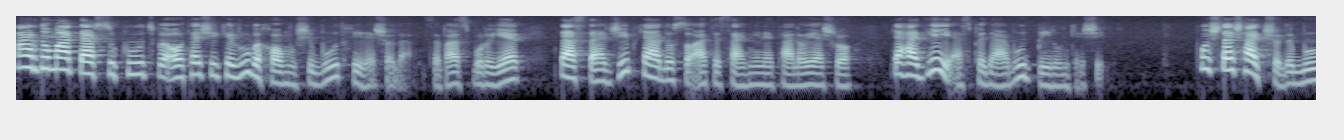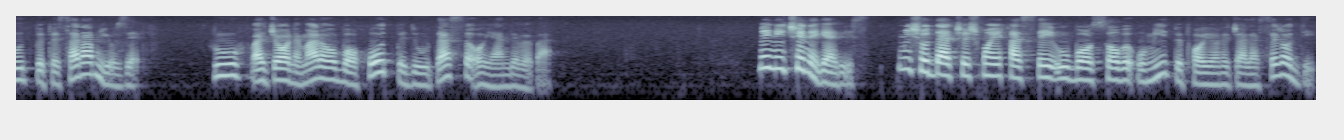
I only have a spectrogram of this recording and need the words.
هر دو مرد در سکوت به آتشی که رو به خاموشی بود خیره شدند. سپس برویر دست در جیب کرد و ساعت سنگین طلایش را که هدیه ای از پدر بود بیرون کشید. پشتش حک شده بود به پسرم یوزف. روح و جان مرا با خود به دوردست آینده ببر. به نیچه نگریست؟ می‌شد در چشمای خسته او با ساب امید به پایان جلسه را دید.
